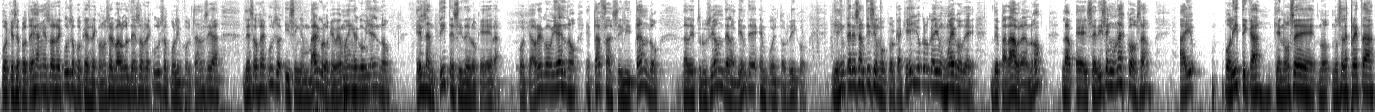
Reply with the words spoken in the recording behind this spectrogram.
porque se protejan esos recursos, porque reconoce el valor de esos recursos, por la importancia de esos recursos, y sin embargo lo que vemos en el gobierno es la antítesis de lo que era, porque ahora el gobierno está facilitando la destrucción del ambiente en Puerto Rico. Y es interesantísimo porque aquí yo creo que hay un juego de, palabras, ¿no? Eh, se dicen unas cosas, hay políticas que no se, no, no se les presta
